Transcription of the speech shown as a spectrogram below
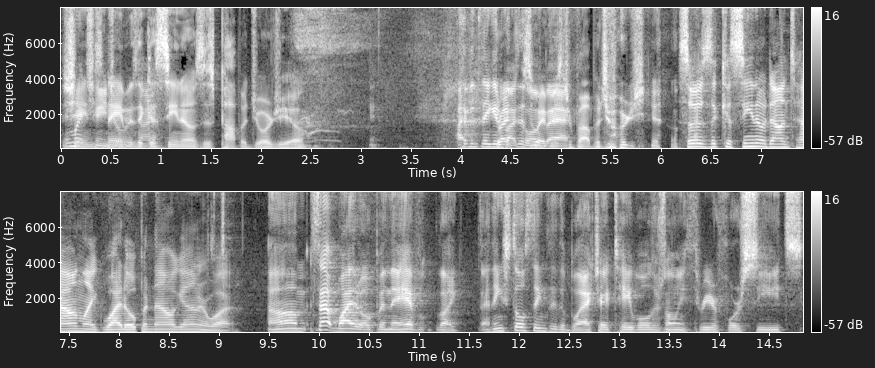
they might Shane's change name over of the casinos is Papa Giorgio. I've been thinking right about this going way, back. Mr. Papa Giorgio. So is the casino downtown like wide open now again or what? Um, it's not wide open. They have like I think still think that the blackjack table there's only three or four seats.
